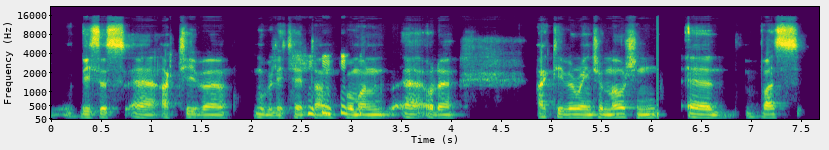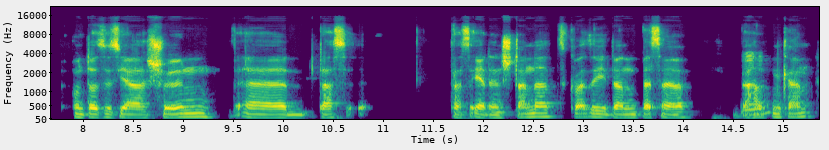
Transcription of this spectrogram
dieses äh, aktive Mobilität dann, wo man äh, oder aktive Range of Motion, äh, was und das ist ja schön, äh, dass, dass er den Standard quasi dann besser behalten mhm. kann.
